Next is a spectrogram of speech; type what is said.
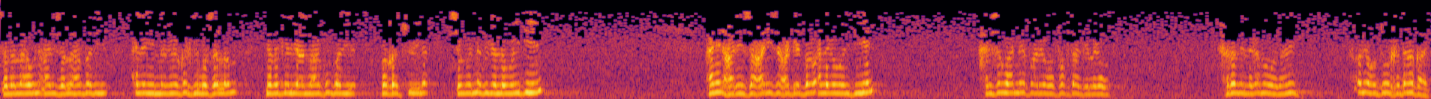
sala allahu naxariis allaha badiyo calayhi nabiga korkii wasalam nabadgelya allaha ku badiyo waqad su'ila isagoo nabiga la weydiiyey can ilxariisa xariisa xaggeed baa wax laga weydiiyey xariisa waa neef ari oo faftaankii laga wada xeradii lagama wadanin xooli oo duurka daaqaayo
